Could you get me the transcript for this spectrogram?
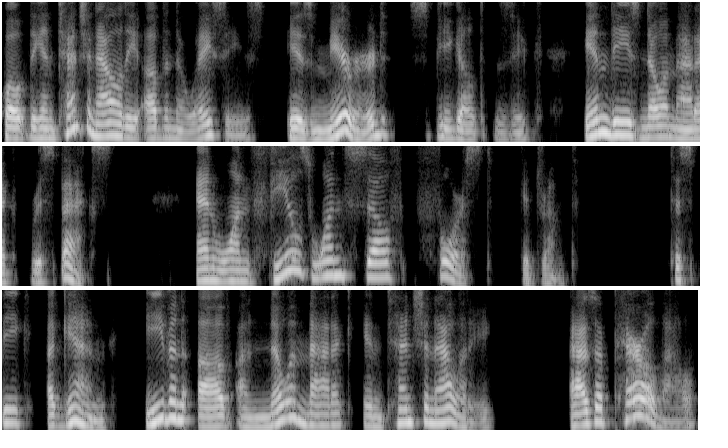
quote, the intentionality of the noeses is mirrored, spiegelt sich, in these noematic respects. And one feels oneself forced, gedrängt, to speak again, even of a noematic intentionality as a parallel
